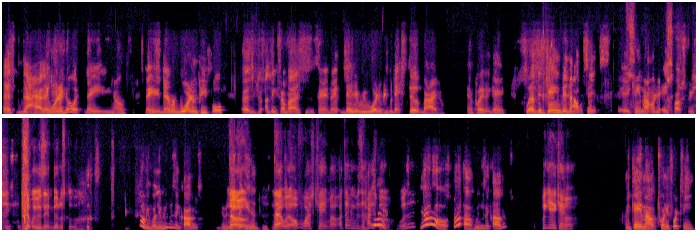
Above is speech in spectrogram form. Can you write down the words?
that's not how they want to do it. They, you know, they they're rewarding people. Uh, I think somebody said that they are rewarding people that stood by them and played the game. Well, this game been out since it came out on the Xbox 360. we was in middle school. no, we wasn't. We was in college. It was no, that when Overwatch came out, I think we was in high yeah. school, was it? No, uh, uh we was in college. What year it came out? It came out 2014.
